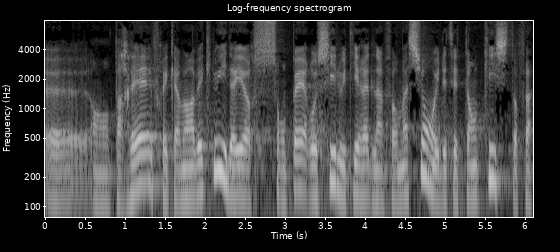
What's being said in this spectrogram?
euh, en parlait fréquemment avec lui. D'ailleurs, son père aussi lui tirait de l'information. Il était tankiste. Enfin,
